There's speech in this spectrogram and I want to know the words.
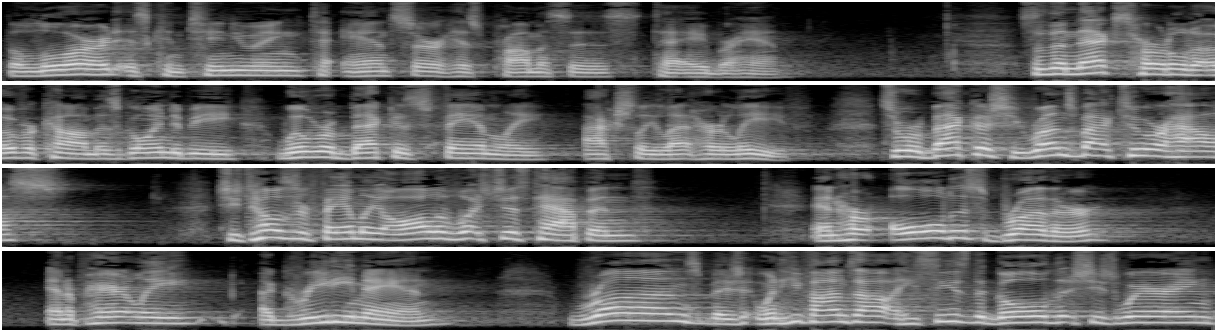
The Lord is continuing to answer his promises to Abraham. So the next hurdle to overcome is going to be will Rebecca's family actually let her leave? So Rebecca, she runs back to her house. She tells her family all of what's just happened. And her oldest brother, and apparently a greedy man, runs when he finds out he sees the gold that she's wearing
